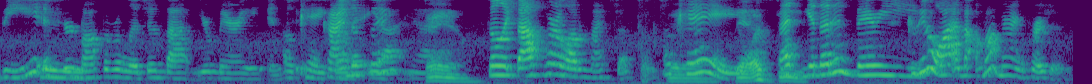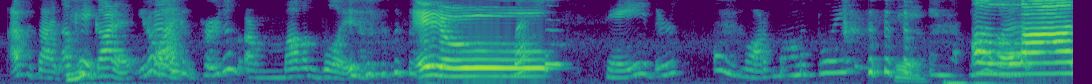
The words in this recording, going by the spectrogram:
be if you're Mm. not the religion that you're marrying into? okay, kind of it. thing. Yeah, yeah. Damn. So like that's where a lot of my stress comes from. Yeah. Okay. Yo, that's That yeah, that is very. Because you know what? I'm not, I'm not marrying a Persian. I've decided. Okay, got it. You know got why? Because Persians are mama's boys. Ayo. Let's just say there's a lot of mama's boys Yeah. a lot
